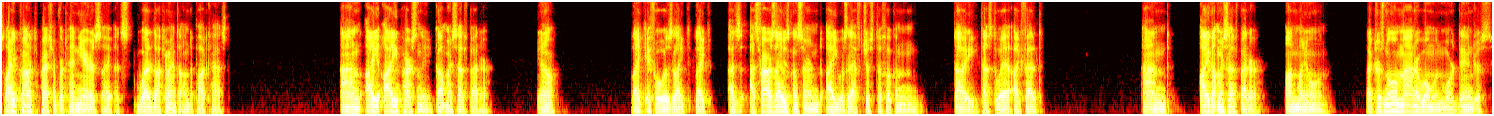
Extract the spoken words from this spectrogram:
So I had chronic depression for 10 years. I, it's well documented on the podcast. And I I personally got myself better, you know. Like if it was like like as as far as I was concerned, I was left just to fucking die. That's the way I felt. And I got myself better on my own. Like there's no man or woman more dangerous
